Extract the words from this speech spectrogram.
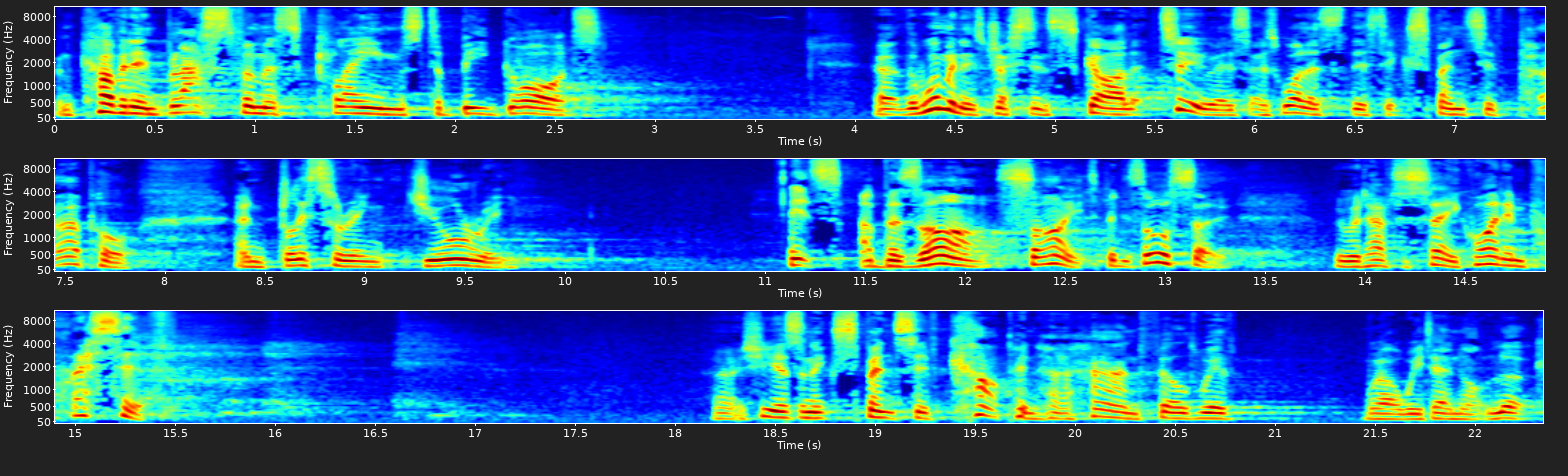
and covered in blasphemous claims to be God. Uh, the woman is dressed in scarlet too, as, as well as this expensive purple and glittering jewellery. It's a bizarre sight, but it's also, we would have to say, quite impressive. Uh, she has an expensive cup in her hand filled with, well, we dare not look.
